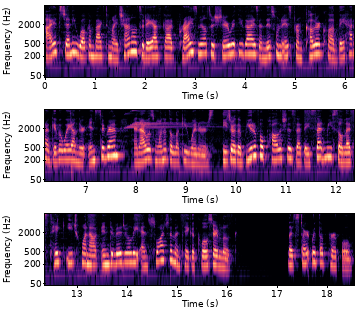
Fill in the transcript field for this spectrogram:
Hi, it's Jenny. Welcome back to my channel. Today I've got prize mail to share with you guys and this one is from Color Club. They had a giveaway on their Instagram and I was one of the lucky winners. These are the beautiful polishes that they sent me so let's take each one out individually and swatch them and take a closer look. Let's start with the purple.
